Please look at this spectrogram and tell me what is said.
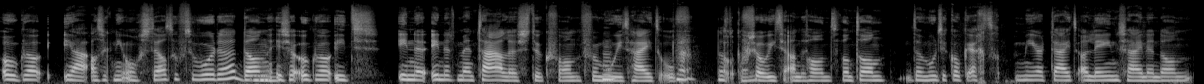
ook wel, ja, als ik niet ongesteld hoef te worden, dan mhm. is er ook wel iets in, de, in het mentale stuk van vermoeidheid of dat of zoiets aan de hand. Want dan, dan moet ik ook echt meer tijd alleen zijn. En dan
